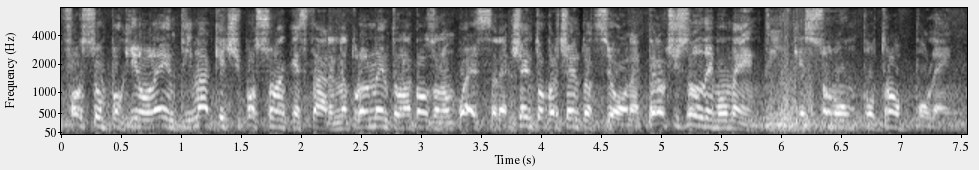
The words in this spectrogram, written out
forse un pochino lenti, ma che ci possono anche stare. Naturalmente una cosa non può essere 100% azione, però ci sono dei momenti che sono un po' troppo lenti.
